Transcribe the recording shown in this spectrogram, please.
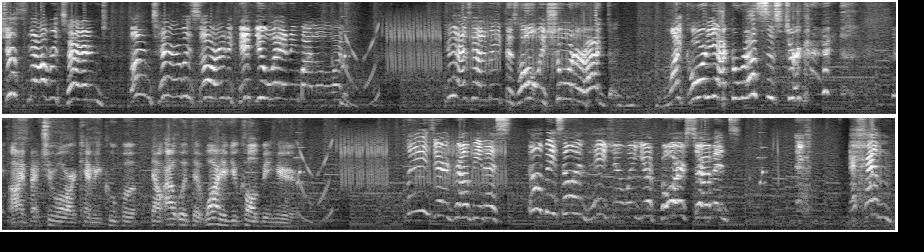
Just now returned. I'm terribly sorry to keep you waiting, my lord. You guys gotta make this hallway shorter. I, my cardiac arrest is triggered. I bet you are, Kammy Koopa. Now out with it. Why have you called me here? Please, your grumpiness! Don't be so impatient with your poor servant! Ahem!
